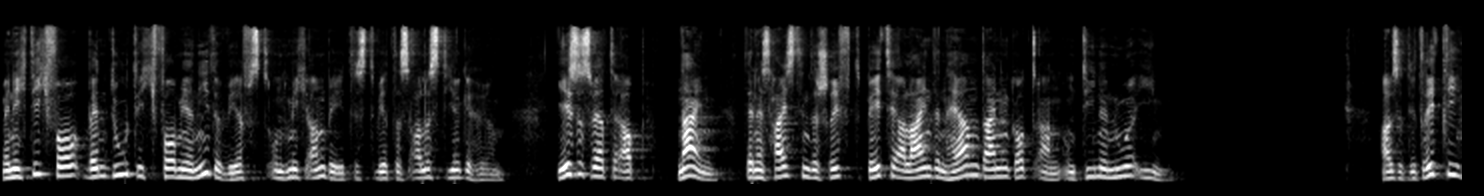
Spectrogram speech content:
Wenn, ich dich vor, wenn du dich vor mir niederwirfst und mich anbetest, wird das alles dir gehören. Jesus wehrte ab. Nein, denn es heißt in der Schrift, bete allein den Herrn, deinen Gott an und diene nur ihm. Also der dritte,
